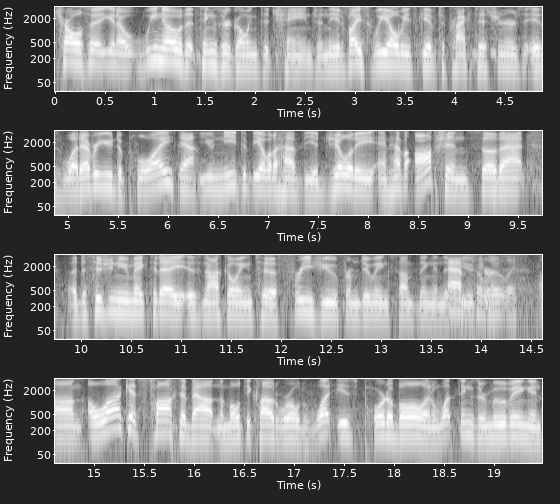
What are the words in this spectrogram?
Charles, uh, you know, we know that things are going to change, and the advice we always give to practitioners is whatever you deploy, yeah. you need to be able to have the agility and have options so that a decision you make today is not going to freeze you from doing something in the Absolutely. future. Absolutely. Um, a lot gets talked about in the multi-cloud world, what is portable and what things are moving, and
